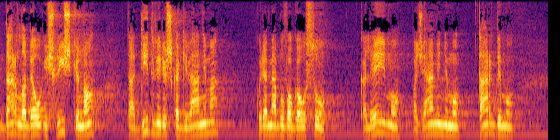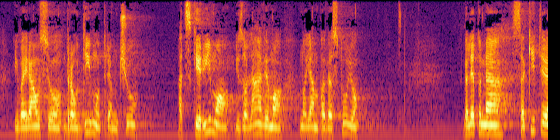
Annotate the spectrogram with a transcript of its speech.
dar labiau išryškino tą didvyrišką gyvenimą, kuriame buvo gausų kalėjimų, pažeminimų, tardymų, įvairiausių draudimų, tremčių, atskirimo, izoliavimo nuo jam pavestųjų. Galėtume sakyti,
